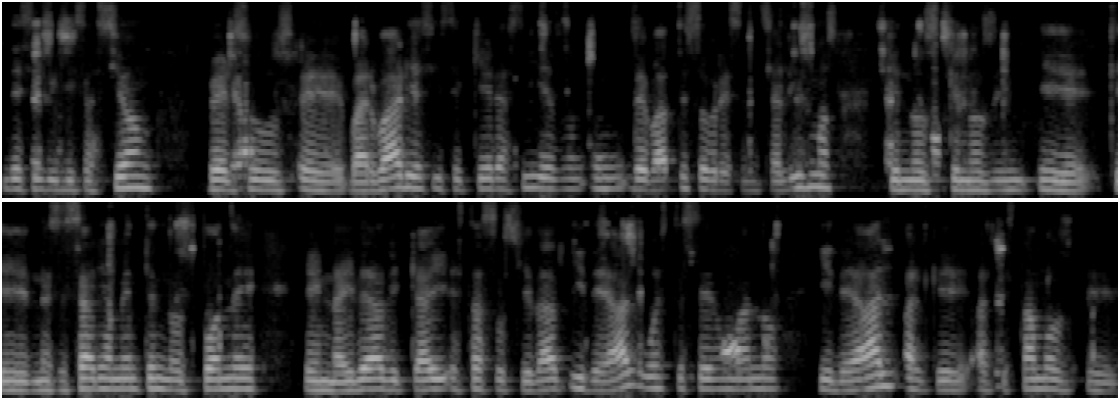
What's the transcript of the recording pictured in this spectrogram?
de civilización, versus eh, barbarie, si se quiere así, es un, debate sobre esencialismos que nos, que nos, eh, que necesariamente nos pone en la idea de que hay esta sociedad ideal o este ser humano ideal al que, al que estamos eh,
